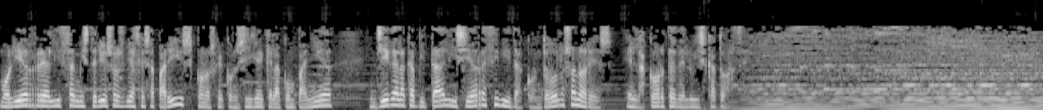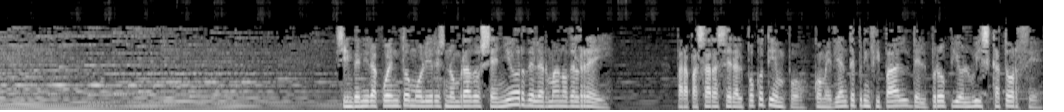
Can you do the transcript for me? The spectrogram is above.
Molière realiza misteriosos viajes a París con los que consigue que la compañía llegue a la capital y sea recibida con todos los honores en la corte de Luis XIV. Sin venir a cuento, Molière es nombrado señor del hermano del rey, para pasar a ser al poco tiempo comediante principal del propio Luis XIV,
